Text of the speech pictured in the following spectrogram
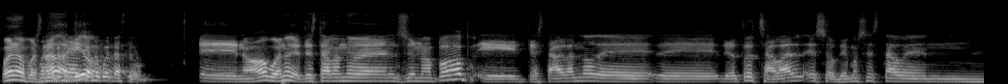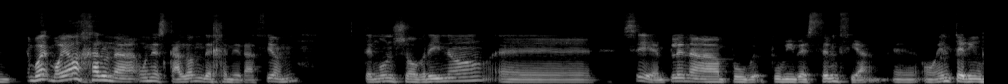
Bueno, pues nada, tío. ¿Qué me cuentas tú? Eh, no, bueno, yo te estaba hablando del Pop y te estaba hablando de, de, otro chaval, eso, que hemos estado en... Voy, a bajar una, un escalón de generación. Tengo un sobrino, eh, sí, en plena pubivescencia eh, o entering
